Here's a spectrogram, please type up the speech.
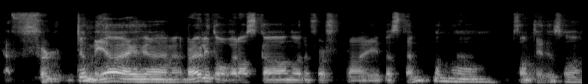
Jeg fulgte med. Jeg ble jo litt overraska når det først ble bestemt, men samtidig så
